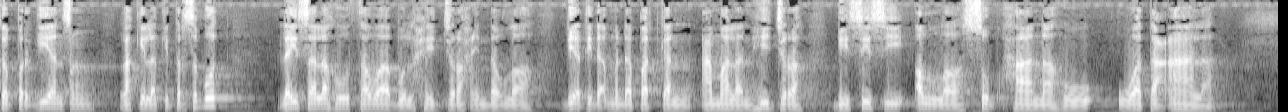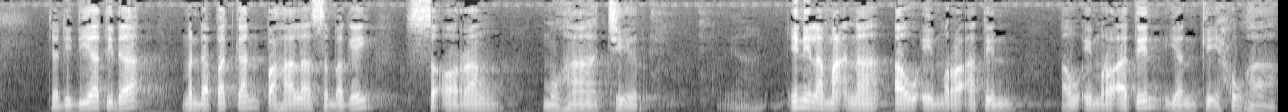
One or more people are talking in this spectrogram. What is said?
kepergian sang laki-laki tersebut laisa lahu thawabul hijrah indallah. Dia tidak mendapatkan amalan hijrah di sisi Allah Subhanahu wa taala. Jadi dia tidak mendapatkan pahala sebagai seorang muhajir. Ya. Inilah makna au imra'atin au imra'atin yankihuha.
